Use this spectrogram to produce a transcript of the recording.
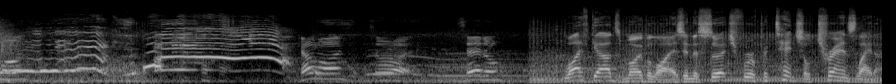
Come on. Come on. It's alright. Settle. Lifeguards mobilise in the search for a potential translator,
